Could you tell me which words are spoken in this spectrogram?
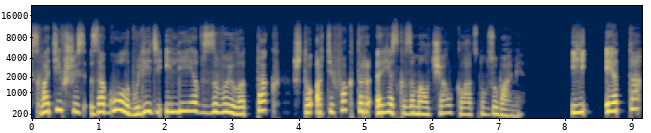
Схватившись за голову, леди Илея взвыла так, что артефактор резко замолчал, клацнув зубами. «И это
